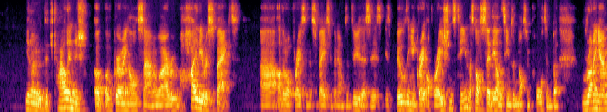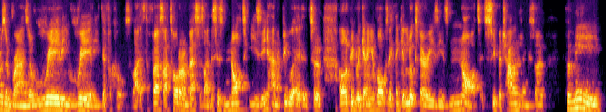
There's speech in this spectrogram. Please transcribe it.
you know, the challenge of, of growing and where I highly respect uh, other operators in the space who've been able to do this is is building a great operations team. That's not to say the other teams are not important, but running Amazon brands are really, really difficult. Like it's the first I told our investors like this is not easy, and people it, sort of a lot of people are getting involved because they think it looks very easy. It's not. It's super challenging. So for me,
